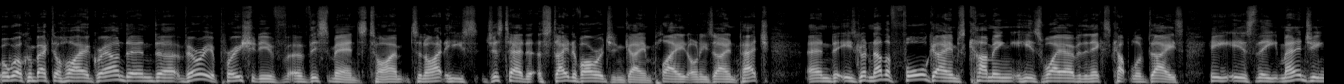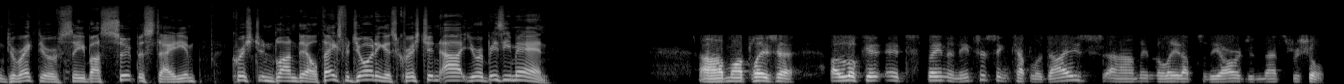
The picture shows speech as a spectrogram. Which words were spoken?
Well, welcome back to Higher Ground, and uh, very appreciative of this man's time tonight. He's just had a state of origin game played on his own patch, and he's got another four games coming his way over the next couple of days. He is the managing director of Cbus Super Stadium, Christian Blundell. Thanks for joining us, Christian. Uh, you're a busy man. Uh, my pleasure. Uh, look, it, has been an interesting couple of days um, in the lead up to the Origin, that's for sure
